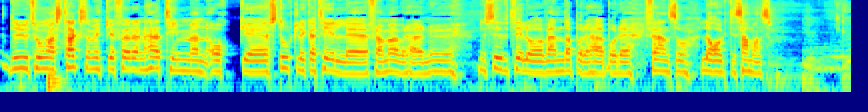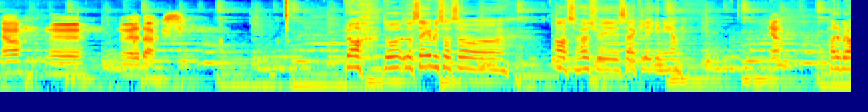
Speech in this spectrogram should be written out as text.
Du Thomas, tack så mycket för den här timmen och eh, stort lycka till eh, framöver här. Nu, nu ser vi till att vända på det här, både fans och lag tillsammans. Ja, nu, nu är det dags. Bra, då, då säger vi så så, ja, så hörs vi säkerligen igen. Ja, Ha det bra.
